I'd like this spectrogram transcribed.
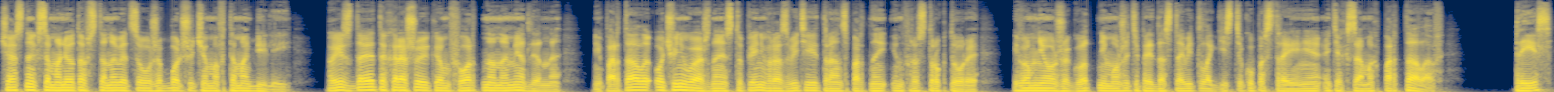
Частных самолетов становится уже больше, чем автомобилей. Поезда — это хорошо и комфортно, но медленно. И порталы — очень важная ступень в развитии транспортной инфраструктуры. И вы мне уже год не можете предоставить логистику построения этих самых порталов. Трис,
